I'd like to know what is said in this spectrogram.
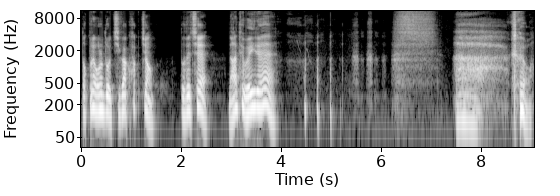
덕분에 오늘도 지각 확정. 도대체 나한테 왜 이래? 아, 그래요.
